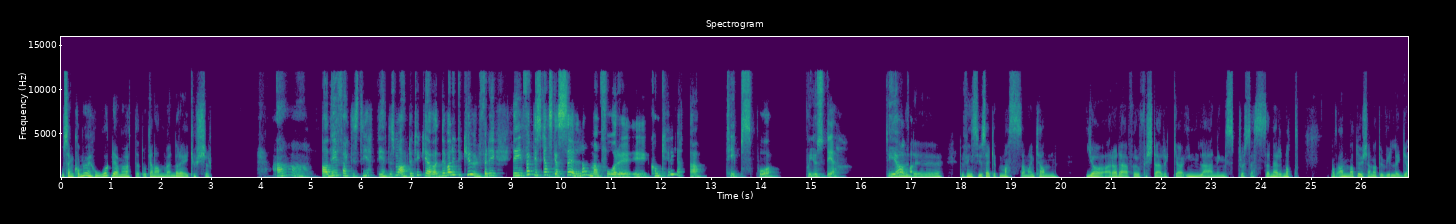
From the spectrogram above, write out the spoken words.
Och sen kommer jag ihåg det mötet och kan använda det i kurser. Ah, Ja, det är faktiskt jätte, jättesmart. Det tycker jag var, det var lite kul, för det, det är faktiskt ganska sällan man får eh, konkreta tips på, på just det. Tycker ja, jag i alla fall. Det, det finns ju säkert massa man kan göra där för att förstärka inlärningsprocessen. Är det något, något annat du känner att du vill lägga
